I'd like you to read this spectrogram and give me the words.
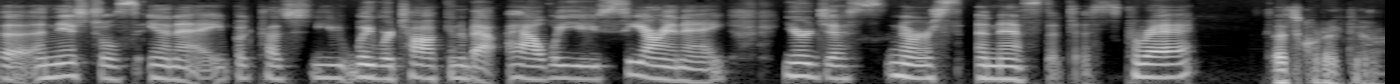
the initials NA because you, we were talking about how we use CRNA. You're just nurse anesthetist, correct? That's correct, yeah.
